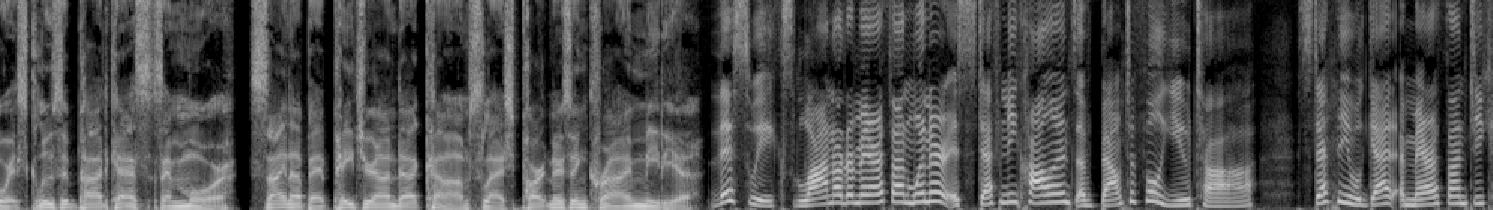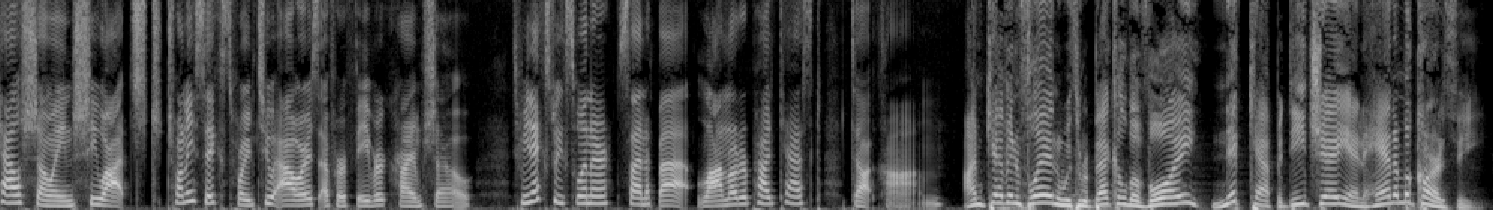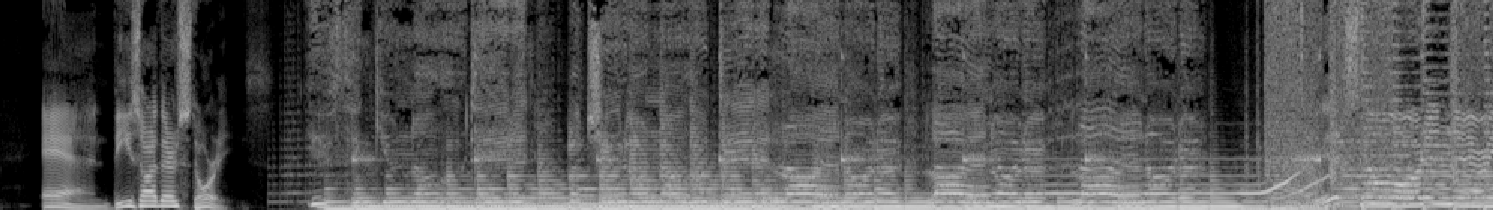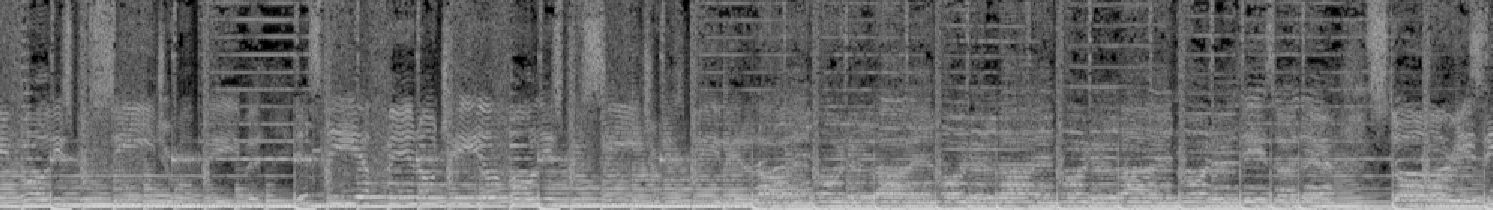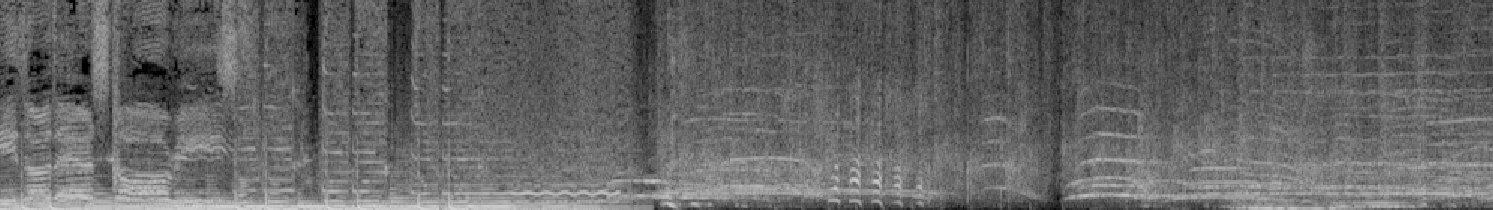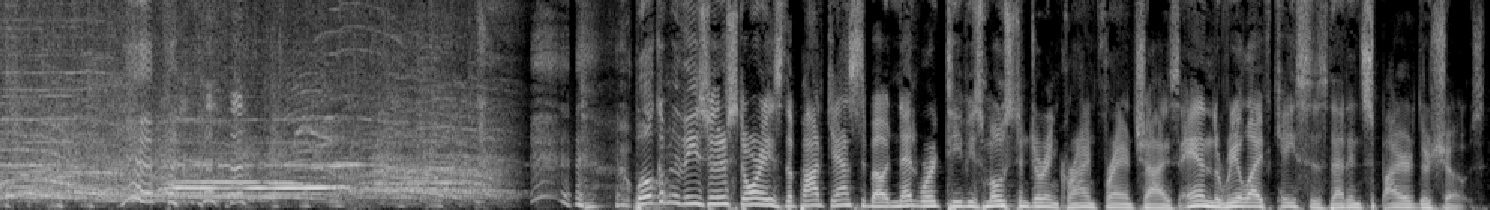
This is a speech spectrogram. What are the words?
For exclusive podcasts and more, sign up at patreon.com slash partners in crime media. This week's Law and Order Marathon winner is Stephanie Collins of Bountiful, Utah. Stephanie will get a marathon decal showing she watched 26.2 hours of her favorite crime show. To be next week's winner, sign up at lawandorderpodcast.com. I'm Kevin Flynn with Rebecca Lavoie, Nick Capodice, and Hannah McCarthy. And these are their stories. You think you know who did it, but you don't know who did it. Law and order, law and order, law and order. It's no ordinary police procedural, baby. It's the FNOG of police procedurals, baby. Law and order, law and order, law and order, law and order. These are their stories. These are their stories. Welcome to These Are Their Stories, the podcast about network TV's most enduring crime franchise and the real life cases that inspired their shows.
